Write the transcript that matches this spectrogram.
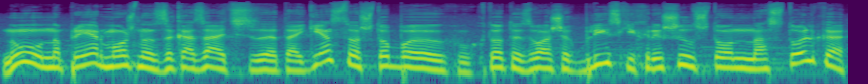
Ну, например, можно заказать это агентство, чтобы кто-то из ваших близких решил, что он настолько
